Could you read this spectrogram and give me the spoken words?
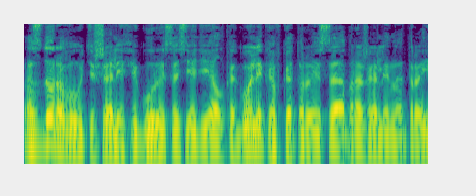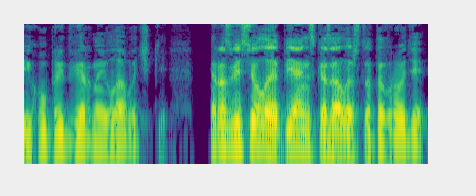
Здорово утешали фигуры соседей-алкоголиков, которые соображали на троих у предверной лавочки. Развеселая пьянь сказала что-то вроде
